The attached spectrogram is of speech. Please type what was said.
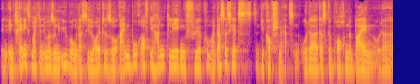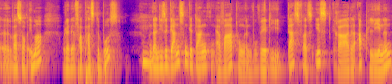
in, in Trainings mache ich dann immer so eine Übung, dass die Leute so ein Buch auf die Hand legen für, guck mal, das ist jetzt die Kopfschmerzen oder das gebrochene Bein oder äh, was auch immer oder der verpasste Bus. Mhm. Und dann diese ganzen Gedanken, Erwartungen, wo wir die, das, was ist, gerade ablehnen,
